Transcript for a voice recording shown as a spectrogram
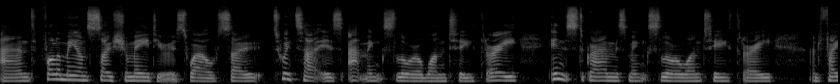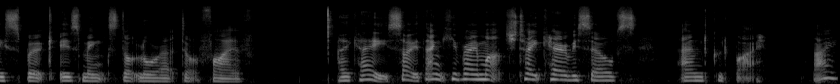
And follow me on social media as well. So twitter is at minxlaura123 instagram is minxlaura123 and facebook is minx.laura.5 okay so thank you very much. Take care of yourselves and goodbye. Bye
